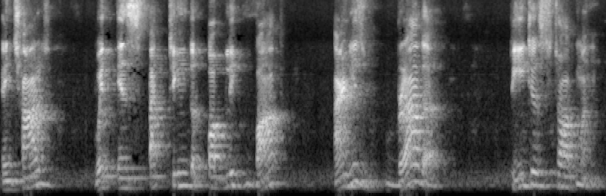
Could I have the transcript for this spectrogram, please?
in charge with inspecting the public bath and his brother, Peter Stockman,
